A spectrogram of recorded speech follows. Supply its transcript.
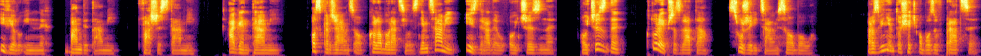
i wielu innych bandytami, faszystami, agentami, oskarżając o kolaborację z Niemcami i zdradę ojczyzny. Ojczyzny, której przez lata służyli całym sobą. Rozwinięto sieć obozów pracy,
